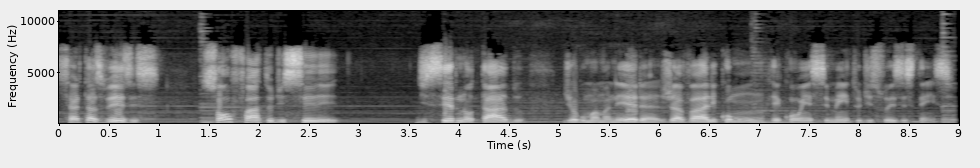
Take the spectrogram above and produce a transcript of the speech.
Certas vezes, só o fato de ser, de ser notado de alguma maneira já vale como um reconhecimento de sua existência.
